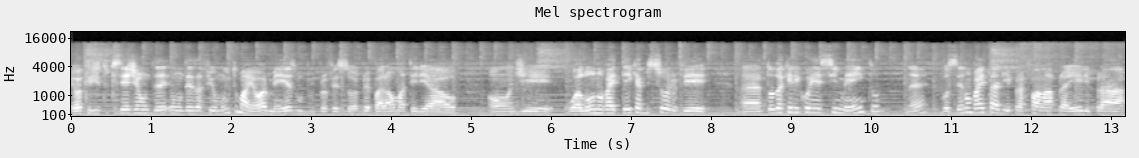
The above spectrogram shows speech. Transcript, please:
Eu acredito que seja um, de- um desafio muito maior mesmo para o professor preparar um material onde o aluno vai ter que absorver ah, todo aquele conhecimento, né? Você não vai estar ali para falar para ele, para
